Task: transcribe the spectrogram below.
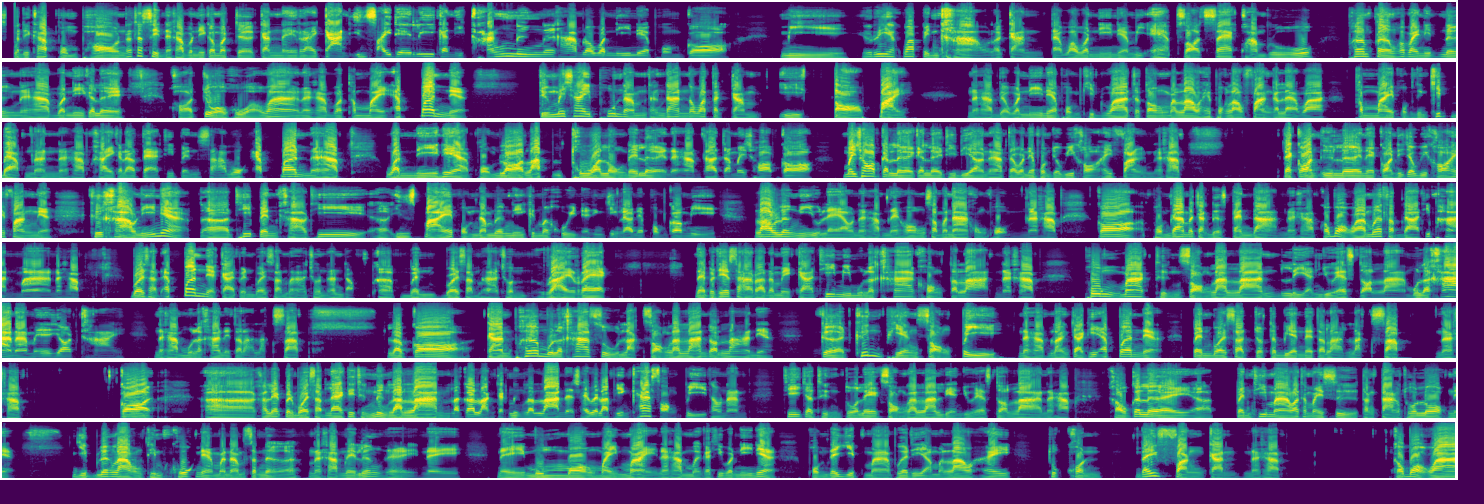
สวัสดีครับ ผมพอลนัทสิทธิ์นะครับ วันนี้ก็มาเจอกันในรายการ Inside Daily กันอีกครั้งหนึ่งนะครับ แล้ววันนี้เนี่ยผมก็มีเรียกว่าเป็นข่าวละกัน แต่ว่าวันนี้เนี่ยมีแอบสอดแทรกความรู้ เพิ่มเติมเข้าไปนิดนึงนะครับ วันนี้ก็เลยขอจั่วหัวว่านะครับ ว่าทำไม Apple เนี่ยจึงไม่ใช่ผู้นำทางด้านนวัตกรรมอีกต่อไปนะครับ เดี๋ยววันนี้เนี่ยผมคิดว่าจะต้องมาเล่าให้พวกเราฟังกันแล้วว่า ทำไมผมถึงคิดแบบนั้นนะครับ ใครก็แล้วแต่ที่เป็นสาวก Apple นะครับ วันนี้เนี่ยผมรอรับทัวร์ลงได้เลยนะครับ ถ้าจะไม่ชอบก็ไม่ชอบกันเลยกันเลยทีเดียวนะครับ แต่วันนี้ผมจะวิเคราะห์ให้ฟังนะครับ แต่ก่อนอื่นเลยเนี่ยก่อนที่จะวิเคราะห์ให้ฟังเนี่ยคือข่าวนี้เนี่ยที่เป็นข่าวที่อินสปายให้ผมนำเรื่องนี้ขึ้นมาคุยเนี่ยจริง ๆ แล้วเนี่ยผมก็มีเล่าเรื่องนี้อยู่แล้วนะครับในห้องสัมมนาของผมนะครับก็ผมได้มาจาก The Standard นะครับเขาบอกว่าเมื่อสัปดาห์ที่ผ่านมานะครับบริษัท Apple เนี่ยกลายเป็นบริษัทมหาชนอันดับเป็นบริษัทมหาชนรายแรก ในประเทศสหรัฐอเมริกาที่มีมูลค่าของตลาดนะครับ พุ่งมากถึง 2 ล้านล้านเหรียญ US ดอลลาร์มูลค่านะไม่ใช่ยอดขายนะครับมูลค่าในตลาดหลักทรัพย์ แล้วก็การเพิ่มมูลค่าสู่หลัก 2 ล้านล้านดอลลาร์เนี่ยเกิดขึ้นเพียง 2 ปีนะครับหลังจากที่ Apple เนี่ยเป็นบริษัทจดทะเบียนในตลาดหลักทรัพย์นะครับ ก็ อ่าเขาเรียกเป็นบริษัทแรกที่ถึง 1 ล้านล้าน แล้วก็หลังจาก 1 ล้านล้านเนี่ยใช้เวลาเพียงแค่ 2 ปีเท่านั้น ที่จะถึงตัวเลข 2 ล้านล้านเหรียญ US ดอลลาร์นะครับเขาก็เลยเอ่อเป็นที่มาว่าทำไมสื่อต่างๆ ทั่วโลกเนี่ยหยิบเรื่องราวของทีมคุกเนี่ยมานำเสนอนะครับในเรื่องในในในมุมมองใหม่ๆนะครับเหมือนกับที่วันนี้เนี่ยผมได้หยิบมาเพื่อที่จะมาเล่าให้ทุกคนได้ฟังกันนะครับเขาบอกว่า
